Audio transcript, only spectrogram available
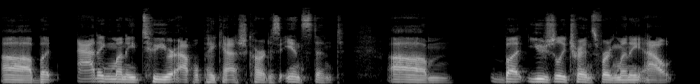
Uh, but adding money to your Apple Pay Cash card is instant. Um, but usually transferring money out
